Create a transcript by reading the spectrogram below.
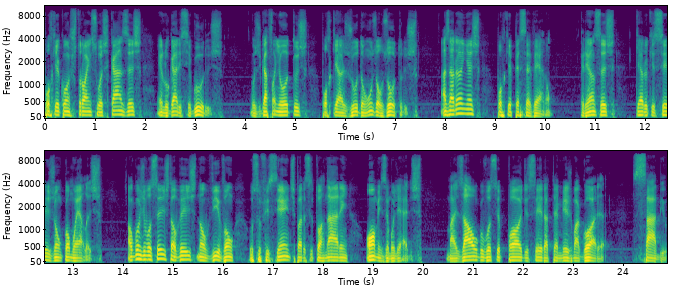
porque constroem suas casas em lugares seguros. Os gafanhotos, porque ajudam uns aos outros. As aranhas, porque perseveram. Crianças, quero que sejam como elas. Alguns de vocês talvez não vivam o suficiente para se tornarem homens e mulheres, mas algo você pode ser até mesmo agora: sábio.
